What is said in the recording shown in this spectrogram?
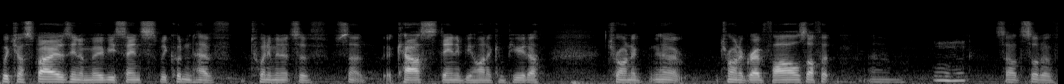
which I suppose, in a movie sense, we couldn't have 20 minutes of some, a cast standing behind a computer trying to you know, trying to grab files off it. Um, hmm so it's sort of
